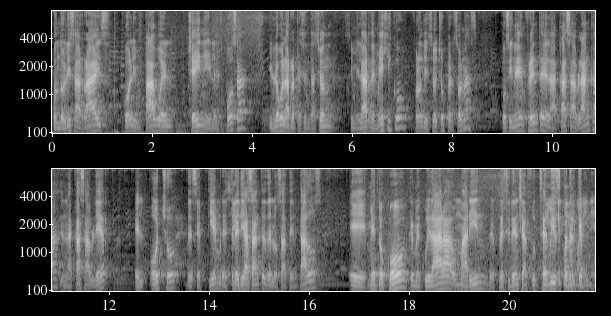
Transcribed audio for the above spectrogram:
Condoleezza Rice, Colin Powell, Cheney, la esposa, y luego la representación similar de México, fueron 18 personas. Cociné enfrente de la Casa Blanca, en la Casa Blair, el 8 de septiembre, tres días antes de los atentados. Eh, me tocó que me cuidara un marín de Presidential Food Service con el, que,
